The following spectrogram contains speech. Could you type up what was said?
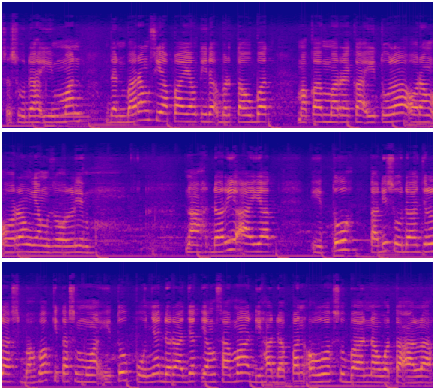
sesudah iman dan barang siapa yang tidak bertaubat maka mereka itulah orang-orang yang zolim. Nah, dari ayat itu tadi sudah jelas bahwa kita semua itu punya derajat yang sama di hadapan Allah Subhanahu wa taala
